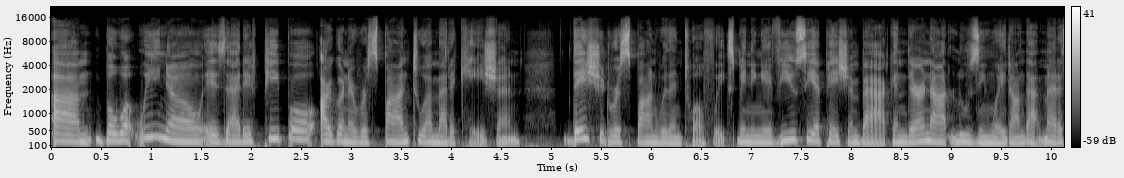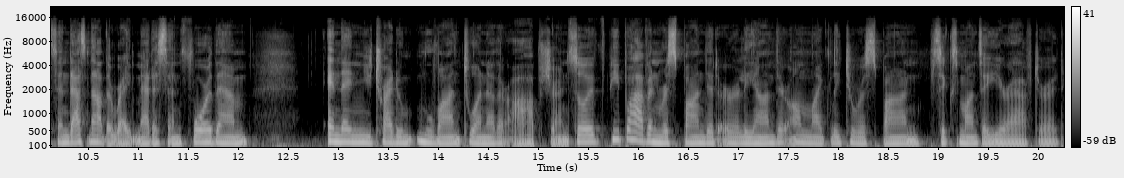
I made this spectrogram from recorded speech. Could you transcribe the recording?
Um, but what we know is that if people are going to respond to a medication, they should respond within 12 weeks. Meaning, if you see a patient back and they're not losing weight on that medicine, that's not the right medicine for them. And then you try to move on to another option. So, if people haven't responded early on, they're unlikely to respond six months, a year after it.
